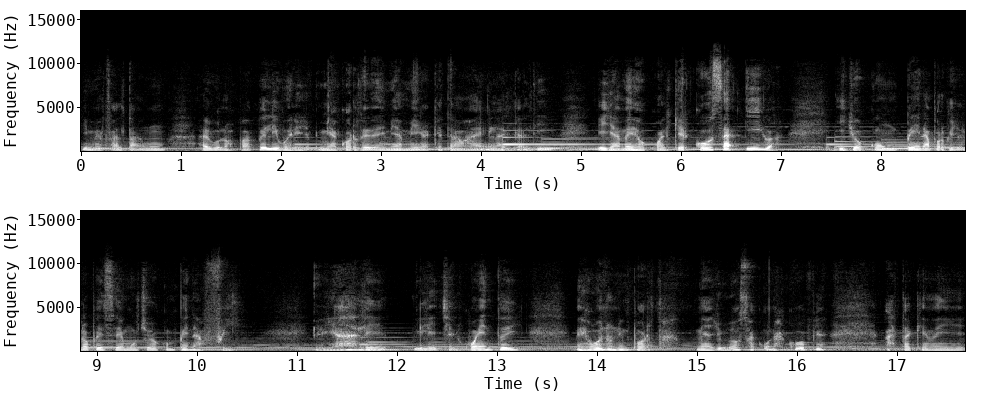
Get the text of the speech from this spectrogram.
y me faltan algunos papeles. Y bueno, me acordé de mi amiga que trabaja en la alcaldía y ella me dijo cualquier cosa, iba. Y yo con pena, porque yo lo pensé mucho, yo con pena fui. Y le, y le eché el cuento y me dijo, bueno, no importa. Me ayudó, sacó unas copias hasta que me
